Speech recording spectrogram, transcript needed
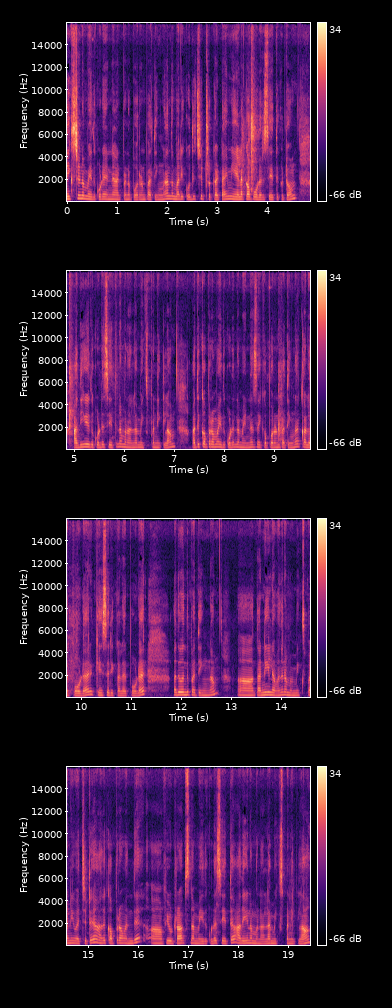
நெக்ஸ்ட்டு நம்ம இது கூட என்ன ஆட் பண்ண போகிறோம்னு பார்த்தீங்கன்னா இந்த மாதிரி கொதிச்சிட்ருக்க டைம் ஏலக்காய் பவுடர் சேர்த்துக்கிட்டோம். அதையும் இது கூட சேர்த்து நம்ம நல்லா மிக்ஸ் பண்ணிக்கலாம். அதுக்கப்புறமா இது கூட நம்ம என்ன சேர்க்க போகிறோம்னு பார்த்தீங்கன்னா colour powder kesari colour powder அது வந்து பார்த்திங்கன்னா தண்ணியில் வந்து நம்ம மிக்ஸ் பண்ணி வச்சுட்டு அதுக்கப்புறம் வந்து ஃபியூ ட்ராப்ஸ் நம்ம இது கூட சேர்த்து அதையும் நம்ம நல்லா மிக்ஸ் பண்ணிக்கலாம்.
